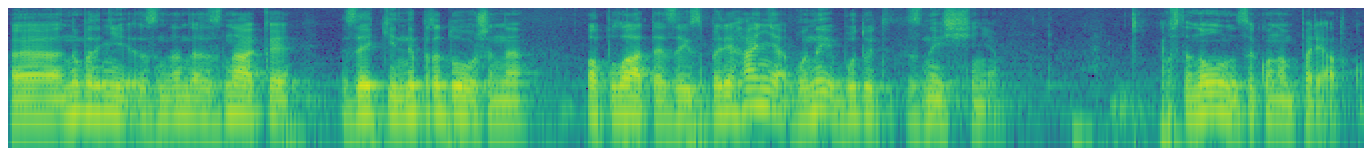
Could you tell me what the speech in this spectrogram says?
е, номерні знаки, за які не продовжена оплата за їх зберігання, вони будуть знищені у встановленому законом порядку.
